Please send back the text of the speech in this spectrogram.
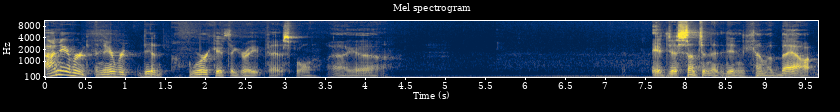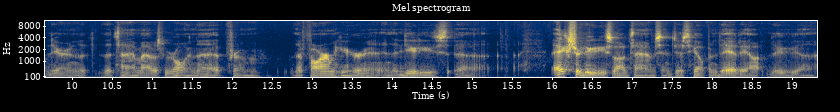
I never never did work at the Grape Festival. I uh, it's just something that didn't come about during the, the, time I was growing up from the farm here and, the duties, uh, extra duties a lot of times, and just helping Dad out do uh,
